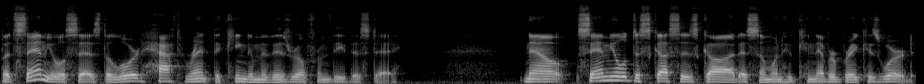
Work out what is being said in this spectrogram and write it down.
But Samuel says, The Lord hath rent the kingdom of Israel from thee this day. Now, Samuel discusses God as someone who can never break his word.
